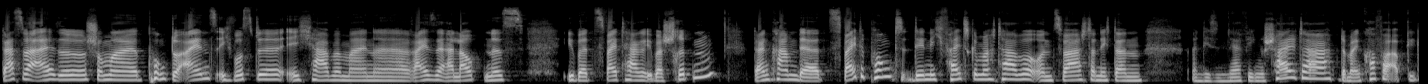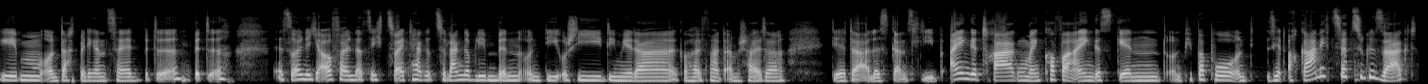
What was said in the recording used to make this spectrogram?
Das war also schon mal Punkt eins. Ich wusste, ich habe meine Reiseerlaubnis über zwei Tage überschritten. Dann kam der zweite Punkt, den ich falsch gemacht habe. Und zwar stand ich dann an diesem nervigen Schalter, habe da meinen Koffer abgegeben und dachte mir die ganze Zeit, bitte, bitte, es soll nicht auffallen, dass ich zwei Tage zu lang geblieben bin. Und die Uschi, die mir da geholfen hat am Schalter, die hat da alles ganz lieb eingetragen, meinen Koffer eingescannt und pipapo. Und sie hat auch gar nichts dazu gesagt,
